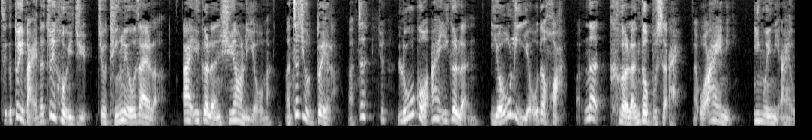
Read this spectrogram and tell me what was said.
这个对白的最后一句就停留在了“爱一个人需要理由吗？”啊，这就对了。啊。这就如果爱一个人有理由的话，那可能都不是爱。那我爱你，因为你爱我；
